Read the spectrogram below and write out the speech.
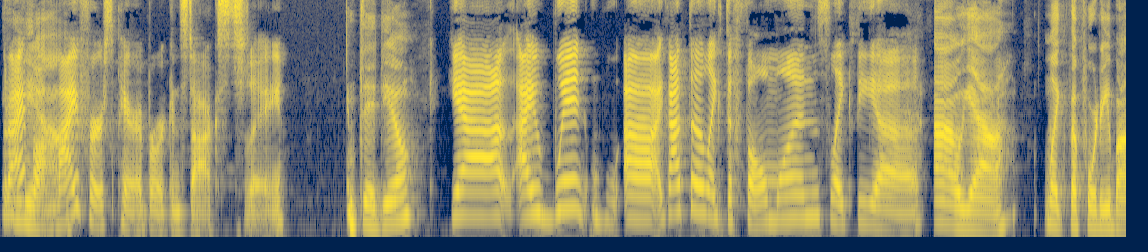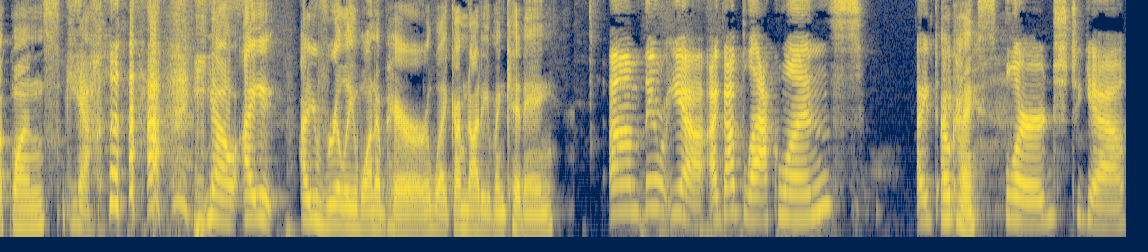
But I Yeah. bought my first pair of Birkenstocks today. did you? Yeah, I went, uh, I got the, like, the foam ones, like the, uh, Oh yeah, like the forty buck ones. yeah. No, I I really want a pair. Like I'm not even kidding. Um, they were, yeah, I got black ones. I, I Okay. splurged, yeah.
